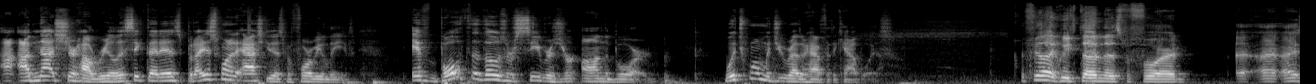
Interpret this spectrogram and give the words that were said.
I, I'm not sure how realistic that is, but I just wanted to ask you this before we leave: If both of those receivers are on the board, which one would you rather have for the Cowboys? I feel like we've done this before. I,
